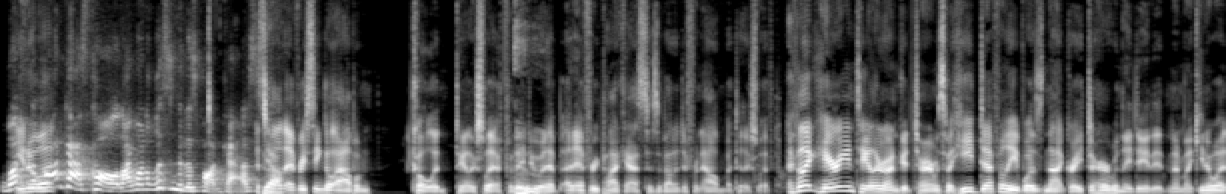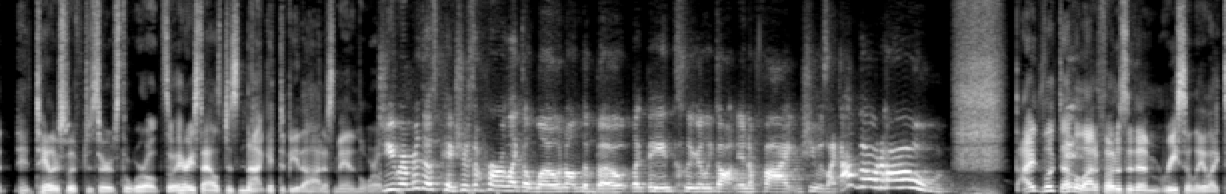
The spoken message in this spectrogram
What's you know the what? podcast called? I want to listen to this podcast. It's called Every Single Album colon Taylor Swift, where they do it. And every podcast is about a different album by Taylor Swift. I feel like Harry and Taylor are on good terms, but he definitely was not great to her when they dated. And I'm like, you know what? Taylor Swift deserves the world. So Harry Styles does not get to be the hottest man in the world. Do you remember those pictures of her like alone on the boat? Like they had clearly gotten in a fight, and she was like, "I'm going home." I looked up a lot of photos of them recently, like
